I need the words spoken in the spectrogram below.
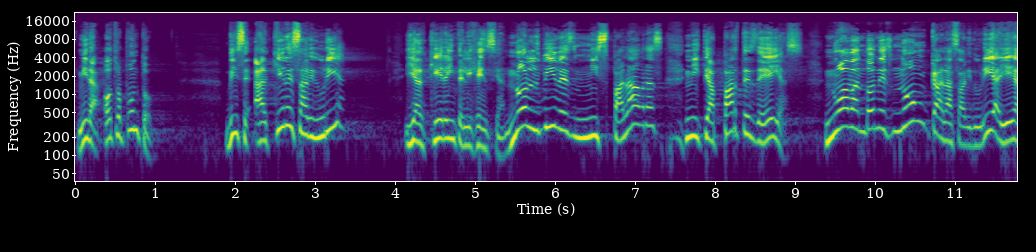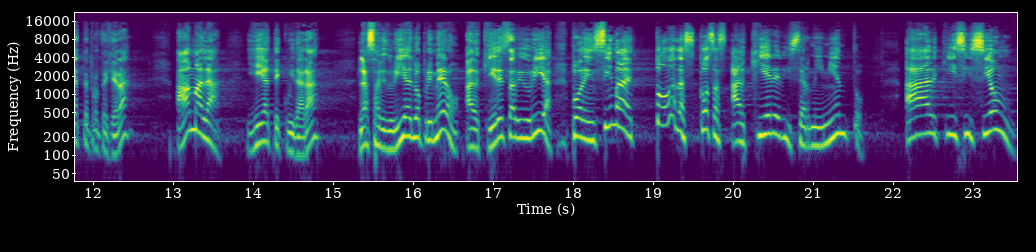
mira, otro punto. Dice, adquiere sabiduría y adquiere inteligencia. No olvides mis palabras ni te apartes de ellas. No abandones nunca la sabiduría y ella te protegerá. Ámala y ella te cuidará. La sabiduría es lo primero. Adquiere sabiduría. Por encima de todas las cosas, adquiere discernimiento, adquisición.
